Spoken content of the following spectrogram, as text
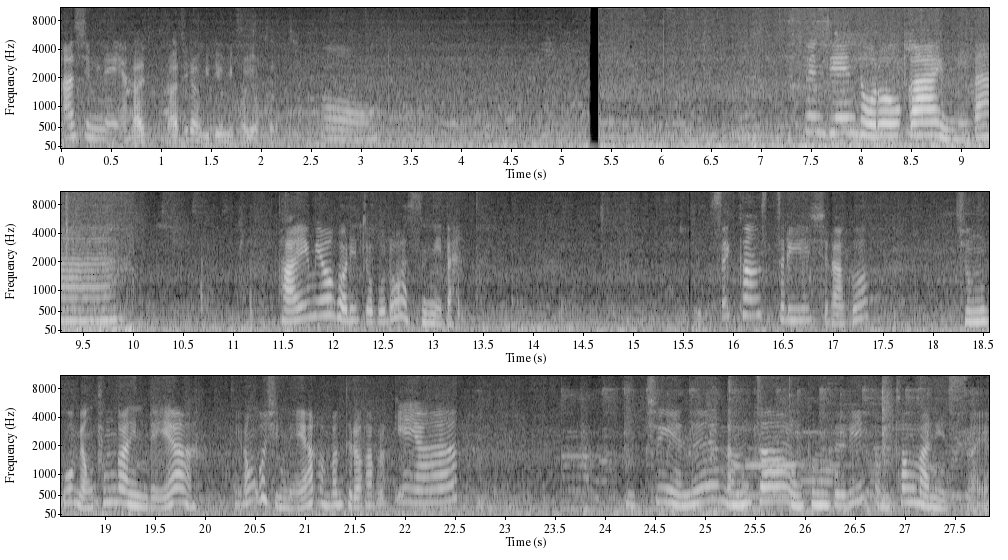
아쉽네요. 라, 라지랑 미디움이 거의 없었지. 어. 텐진 도로가입니다. 다이묘 거리 쪽으로 왔습니다. 세컨 스트릿이라고 중고 명품관인데요. 이런 곳이 있네요. 한번 들어가 볼게요. 2층에는 남자 용품들이 엄청 많이 있어요.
